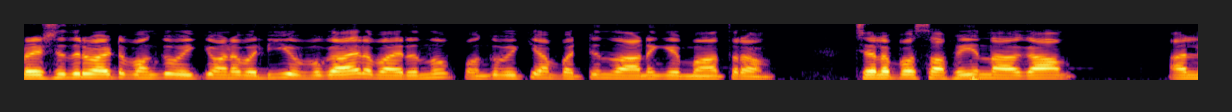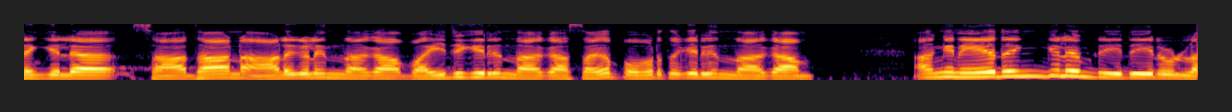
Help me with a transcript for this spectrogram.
പ്രേക്ഷിതരുമായിട്ട് പങ്കുവയ്ക്കുവാണെങ്കിൽ വലിയ ഉപകാരമായിരുന്നു. പങ്കുവയ്ക്കാൻ പറ്റുന്നതാണെങ്കിൽ മാത്രം ചിലപ്പോൾ സഭയിൽ നിന്നാകാം അല്ലെങ്കിൽ സാധാരണ ആളുകളിൽ നിന്നാകാം വൈദികരിൽ നിന്നാകാം സഹപ്രവർത്തകരിൽ നിന്നാകാം. അങ്ങനെ ഏതെങ്കിലും രീതിയിലുള്ള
